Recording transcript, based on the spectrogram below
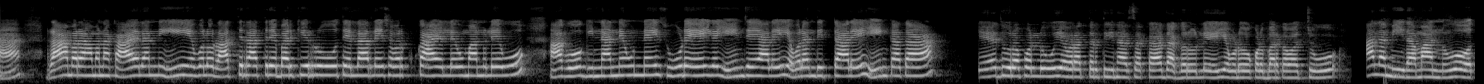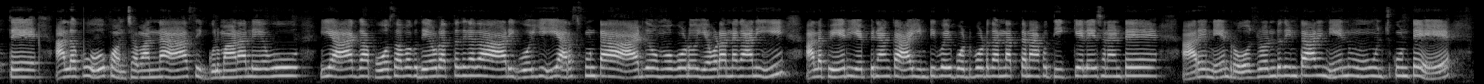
రామ రామన కాయలన్నీ ఎవరో రాత్రి రాత్రే బరికిర్రు. తెల్లారులేసే వరకు కాయలు లేవు మన్ను లేవు. ఆగో గిన్నె ఉన్నాయి చూడే ఇక ఏం చేయాలి? ఎవరని తిట్టాలి? ఏం కథ? ఏ దూరపళ్ళు ఎవరత్తరు తినాల్సక్క దగ్గరులే ఎవడో ఒకడు బరకవచ్చు అలా మీద మన్ను వస్తే వాళ్ళకు కొంచెమన్నా సిగ్గులు మాన లేవు. ఈ ఆగా పోసవకు దేవుడు వస్తుంది కదా ఆడికి పోయి అరుచుకుంటా. ఆడిదో మొగోడు ఎవడన్నా గాని వాళ్ళ పేరు చెప్పినాక ఇంటికి పోయి పొట్టు పొట్టు దన్నత్త నాకు తిక్కేలేసనంటే అరే నేను రోజు రెండు తింటా అని నేను ఉంచుకుంటే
